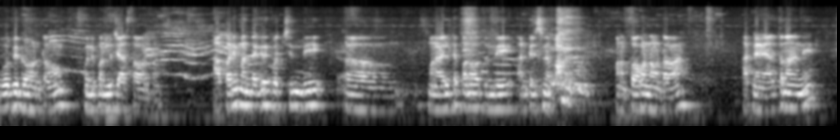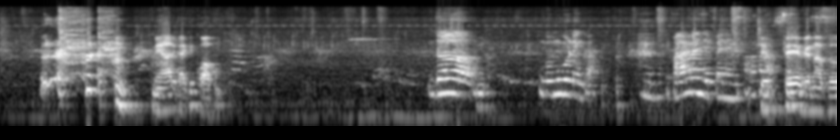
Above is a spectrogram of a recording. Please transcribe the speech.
ఓపికగా ఉంటాం కొన్ని పనులు చేస్తూ ఉంటాం. ఆ పని మన దగ్గరికి వచ్చింది మనం వెళ్తే పని అవుతుంది అని తెలిసినప్పుడు మనం పోకుండా ఉంటామా? అటు నేను వెళ్తున్నానని నిహారికకి కోపం. గుమ్ముగూడు ఇంకా పలకలని చెప్పాను నేను. చెప్తే వినదు?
